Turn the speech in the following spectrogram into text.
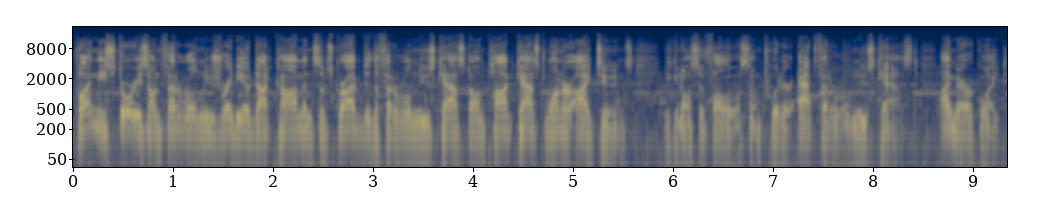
Find these stories on federalnewsradio.com and subscribe to the Federal Newscast on Podcast One or iTunes. You can also follow us on Twitter at Federal Newscast. I'm Eric White.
